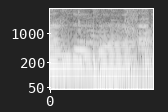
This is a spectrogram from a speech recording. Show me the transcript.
22h,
